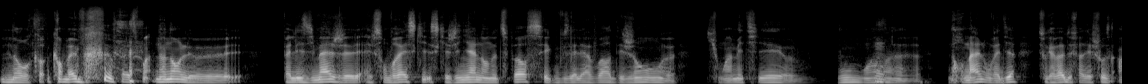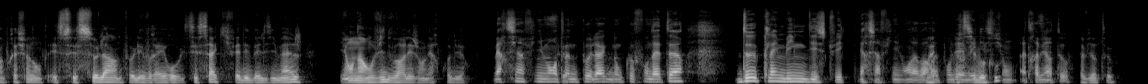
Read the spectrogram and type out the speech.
non, quand, même. non, non, le, les images, elles sont vraies. Ce qui, ce qui est génial dans notre sport, c'est que vous allez avoir des gens qui ont un métier, vous, moi, Mm. Euh, normal, on va dire, qui sont capables de faire des choses impressionnantes. Et c'est ceux-là un peu les vrais héros. Et c'est ça qui fait des belles images. Et on a envie de voir les gens les reproduire. Merci infiniment Antoine Pollack, donc cofondateur de Climbing District. Merci infiniment d'avoir Ouais, répondu à mes beaucoup. questions. À très bientôt. À bientôt.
